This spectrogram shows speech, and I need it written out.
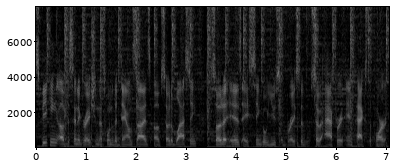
Speaking of disintegration, that's one of the downsides of soda blasting. Soda is a single use abrasive. So after it impacts the part,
